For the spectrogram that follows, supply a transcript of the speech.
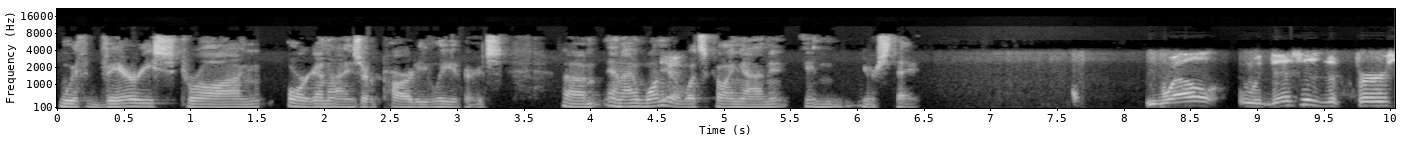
with very strong organizer party leaders. Um, and I wonder yeah. what's going on in, in your state. Well, this is the first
